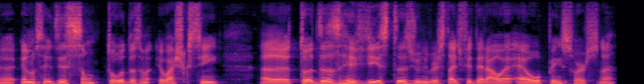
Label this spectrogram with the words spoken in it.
É, eu não sei dizer se são todas, mas eu acho que sim. Uh, todas as revistas de Universidade Federal é, é open source, né?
